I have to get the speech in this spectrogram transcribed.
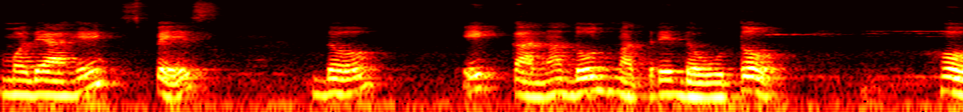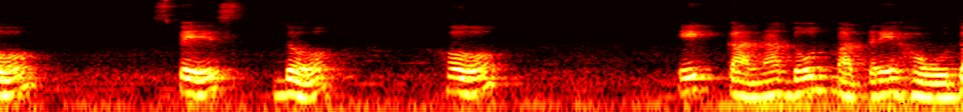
मध्ये आहे स्पेस. द एक काना दोन मात्रे दौत ह स्पेस द ह एक काना दोन मात्रे हौद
